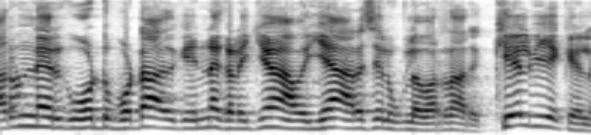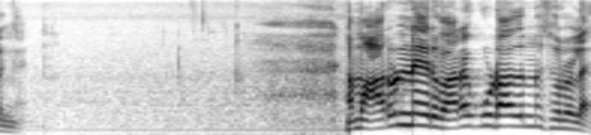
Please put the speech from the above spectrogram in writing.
அருண்நேருக்கு ஓட்டு போட்டால் அதுக்கு என்ன கிடைக்கும்? அவர் ஏன் அரசியலுக்குள்ளே வர்றாரு? கேள்வியே கேளுங்க. நம்ம அருண்நேர் வரக்கூடாதுன்னு சொல்லலை.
